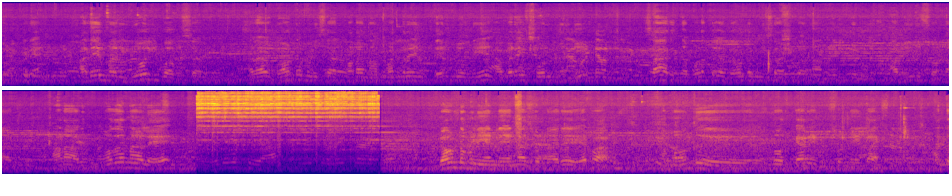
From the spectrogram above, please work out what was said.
சொல்லிக்கிறேன். அதே மாதிரி யோகி பாபு சார் அதாவது கவுண்டமணி சார் படம் நான் பண்ணுறேன்னு தெரிஞ்சோடனே அவரே ஃபோன் பண்ணி சார் இந்த படத்தில் கவுண்டமணி சார் கூட நான் நடிக்கணும் அப்படின்னு சொன்னார். ஆனால் அதுக்கு முத நாளே கவுண்டமணி அண்ணன் என்ன சொன்னார் ஏப்பா நம்ம வந்து இன்னொரு கேரக்டர் சொன்னீங்களா அந்த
